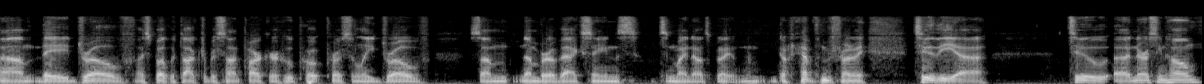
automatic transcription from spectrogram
Um, they drove. I spoke with Dr. Basant Parker, who pro- personally drove some number of vaccines. It's in my notes, but I don't have them in front of me. To the uh, to a nursing home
